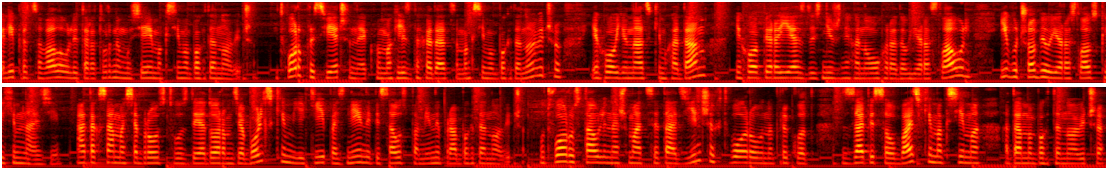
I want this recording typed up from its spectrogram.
калі працавала ў літаратурным музеі Масіма Богдановича. І твор прысвечаны, як вы маглі здагадацца Масіму Богдановичу, яго юнацкім гадам, яго пераезду з ніжняга Ноўграда ў Ярослаўль і вучобе ў Ярослаўскай гімназіі, а таксама сяброўству з дыядорам дзябольскім, які пазней напісаў спаміны пра Богдановича. У твору стаўлена шмат цытат з іншых твораў, напрыклад, з запісаў бацькі Масіма Адама Богдановича.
